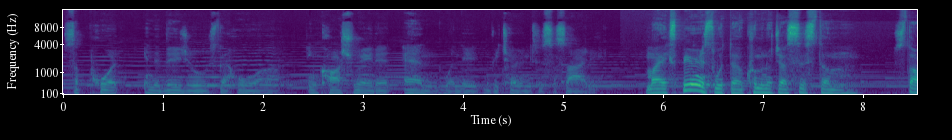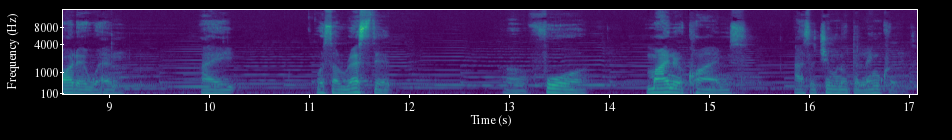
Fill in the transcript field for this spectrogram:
support individuals that who are incarcerated and when they return to society. My experience with the criminal justice system started when I was arrested uh, for minor crimes as a juvenile delinquent.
